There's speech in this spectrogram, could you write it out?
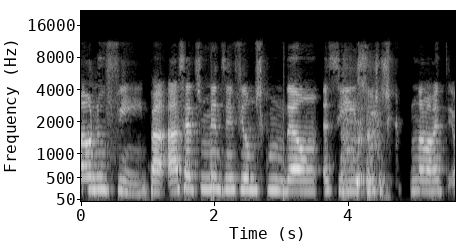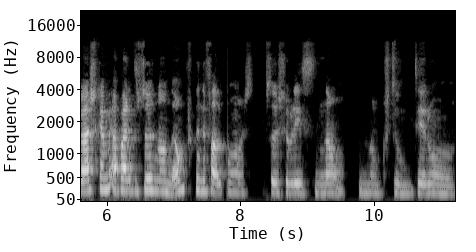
mão no fim. Pá, há certos momentos em filmes que me dão assim sustos que normalmente eu acho que a maior parte das pessoas não dão, porque quando eu falo com as pessoas sobre isso não, não costumo ter um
